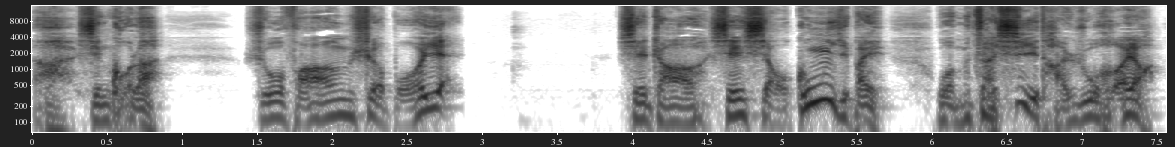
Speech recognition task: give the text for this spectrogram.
啊，辛苦了。书房设薄宴，仙长先小恭一杯，我们再细谈如何呀？”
